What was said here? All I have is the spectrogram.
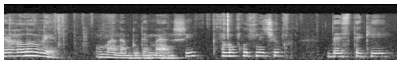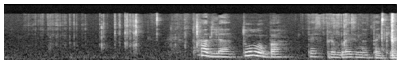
Для голови у мене буде менший прямокутничок, десь такий. А для тулуба десь приблизно такий.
